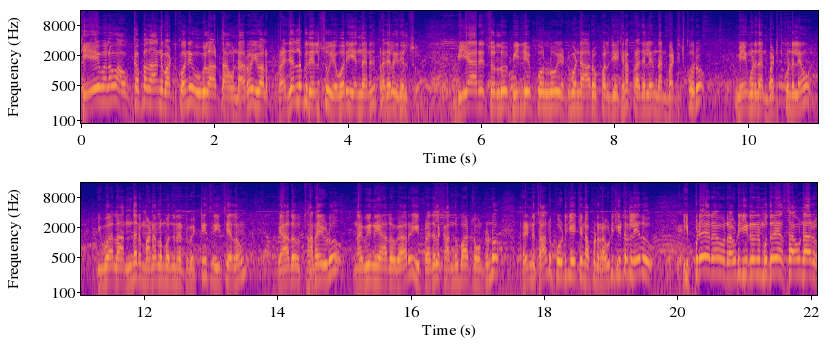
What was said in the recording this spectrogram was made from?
కేవలం ఒక్క పదాన్ని పట్టుకొని ఊగులాడుతూ ఉన్నారు. ఇవాళ ప్రజలకు తెలుసు ఎవరు ఏందనేది ప్రజలకు తెలుసు. బీఆర్ఎస్ వాళ్ళు బీజేపీ వాళ్ళు ఎటువంటి ఆరోపణలు చేసినా ప్రజలేం దాన్ని పట్టించుకోరు. మేము కూడా దాన్ని పట్టించుకుంటలేము. ఇవాళ అందరు మనలు పొందినట్టు వ్యక్తి శ్రీశైలం యాదవ్ తనయుడు నవీన్ యాదవ్ గారు ఈ ప్రజలకు అందుబాటులో ఉంటుండు. రెండు సార్లు పోటీ చేసినప్పుడు రౌడీ చీటర్ లేదు. ఇప్పుడే రౌడీ చీటర్ ముద్ర వేస్తూ ఉన్నారు.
